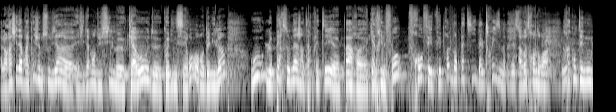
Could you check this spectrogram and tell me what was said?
Alors Rachida Brakni, je me souviens euh, évidemment du film Chaos de Colin Serrault en 2001 où le personnage interprété euh, par Catherine Faux, Fro fait, fait preuve d'empathie, d'altruisme à votre endroit. Racontez-nous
